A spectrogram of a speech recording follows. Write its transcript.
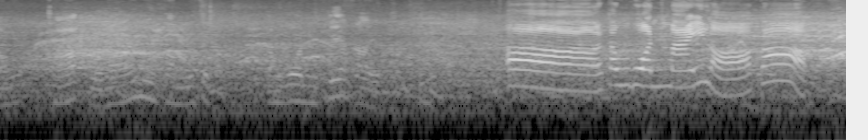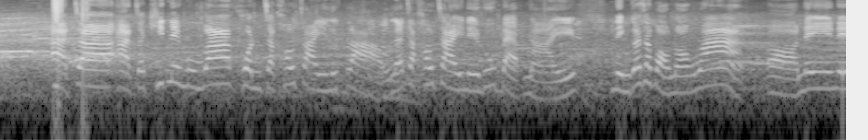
น้องช็อกหรือน้องมีความรู้สึกแบบกังวลเครียดอะไรไหมที่หนึ่งเอ่อกังวลไหมเหรอ ก็อาจจะอาจจะคิดในมุมว่าคนจะเข้าใจหรือเปล่า และจะเข้าใจในรูปแบบไหน หนิงก็จะบอกน้องว่าเอ่อในใน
